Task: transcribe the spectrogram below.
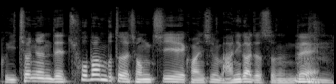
2000년대 그 초반부터 정치에 관심을 많이 가졌었는데. 음.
